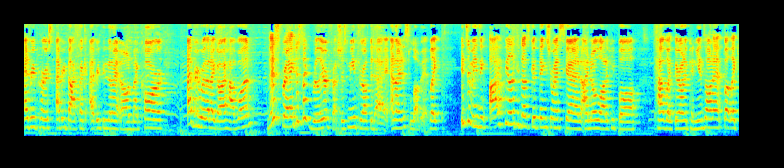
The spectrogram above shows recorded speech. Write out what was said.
every purse, every backpack, everything that I own, my car, everywhere that I go I have one. This spray just like really refreshes me throughout the day and I just love it. Like it's amazing. I feel like it does good things for my skin. I know a lot of people have like their own opinions on it, but like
